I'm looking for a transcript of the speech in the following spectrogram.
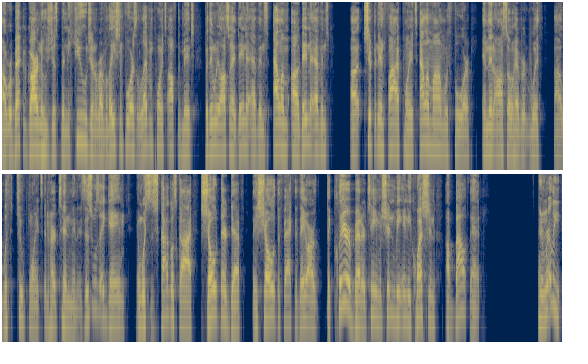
Uh, Rebekah Gardner, who's just been huge and a revelation for us, 11 points off the bench. But then we also had Dana Evans, Alan, uh, Dana Evans uh, chipping in five points, Allemand with four, and then also Hebard with uh, with two points in her 10 minutes. This was a game in which the Chicago Sky showed their depth. They showed the fact that they are the clear better team. It shouldn't be any question about that. And really,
